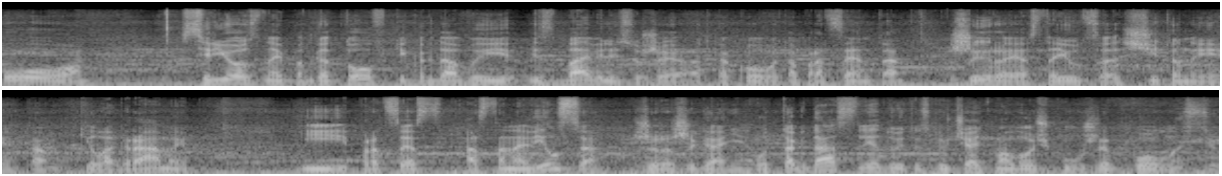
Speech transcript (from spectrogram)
о серьезной подготовке, когда вы избавились уже от какого-то процента жира и остаются считанные там килограммы, и процесс остановился, жиросжигания, вот тогда следует исключать молочку уже полностью.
